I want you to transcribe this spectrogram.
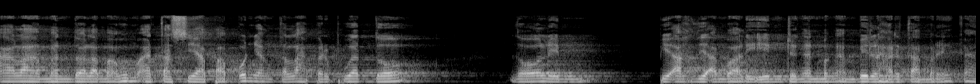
alaman dolamahum atas siapa pun yang telah berbuat do dolim biakhdi amwalihim dengan mengambil harta mereka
